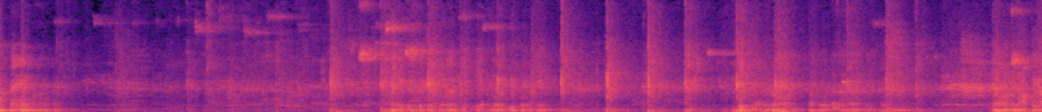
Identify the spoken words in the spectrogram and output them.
ำแต้มเอาครับ อันนี้ รู้สึกเป็นสมาธิเงียบลงอยู่ปกติรู้สึกง่วงนอนฝั่งโน้นกำลับกำลังมีคนนอนไม่รับไปเลย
